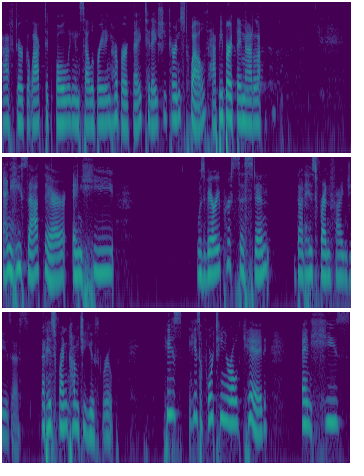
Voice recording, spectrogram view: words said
after galactic bowling and celebrating her birthday. Today she turns 12. Happy birthday, Madeline. And he sat there and he was very persistent that his friend find Jesus, that his friend come to youth group. He's, he's a 14 year old kid and he's,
